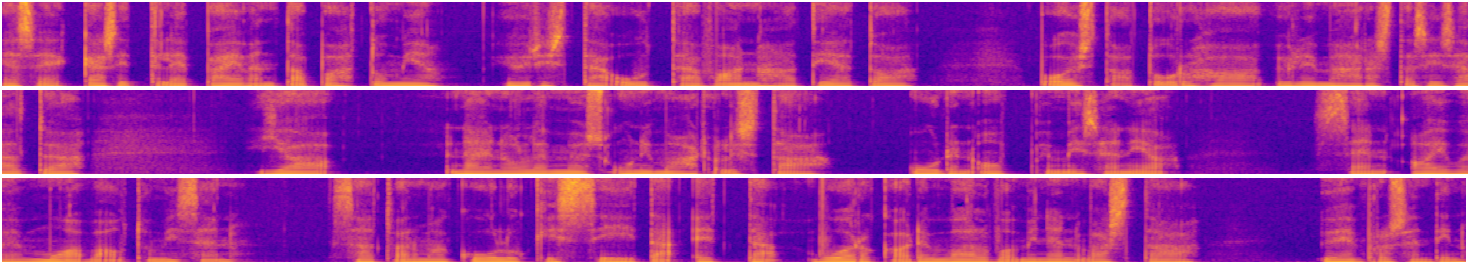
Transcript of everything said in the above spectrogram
ja se käsittelee päivän tapahtumia, yhdistää uutta ja vanhaa tietoa, poistaa turhaa ylimääräistä sisältöä ja näin ollen myös uni mahdollistaa uuden oppimisen ja sen aivojen muovautumisen. Oot varmaan kuullutkin siitä, että vuorokauden valvominen vastaa yhden prosentin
